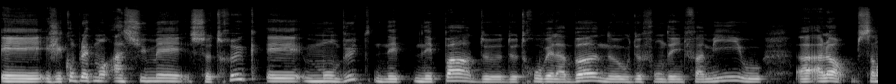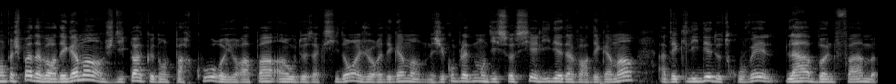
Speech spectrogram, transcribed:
Et j'ai complètement assumé ce truc et mon but n'est pas de, trouver la bonne ou de fonder une famille ou euh, alors ça n'empêche pas d'avoir des gamins. Je dis pas que dans le parcours il y aura pas un ou deux accidents et j'aurai des gamins. Mais j'ai complètement dissocié l'idée d'avoir des gamins avec l'idée de trouver la bonne femme,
